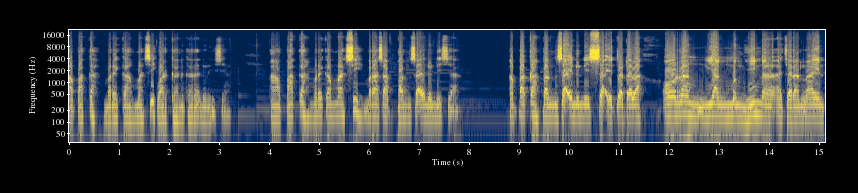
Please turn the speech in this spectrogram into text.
Apakah mereka masih warga negara Indonesia? Apakah mereka masih merasa bangsa Indonesia? Apakah bangsa Indonesia itu adalah orang yang menghina ajaran lain,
